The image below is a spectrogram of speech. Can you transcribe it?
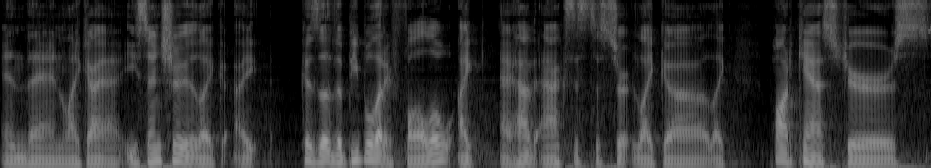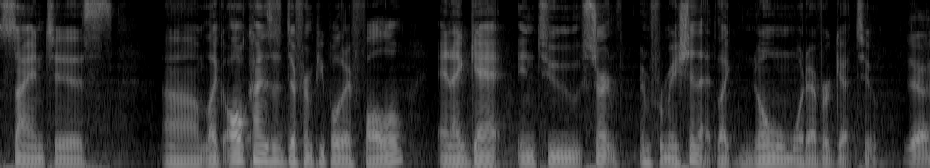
and then like I essentially like I because of the people that I follow, I, I have access to certain like uh like podcasters, scientists, um, like all kinds of different people that I follow, and I get into certain information that like no one would ever get to. Yeah.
